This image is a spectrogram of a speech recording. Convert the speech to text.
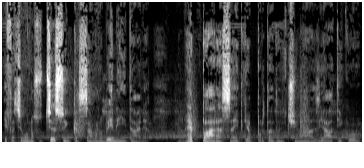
e facevano successo e incassavano bene in Italia. Non è Parasite che ha portato il cinema asiatico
